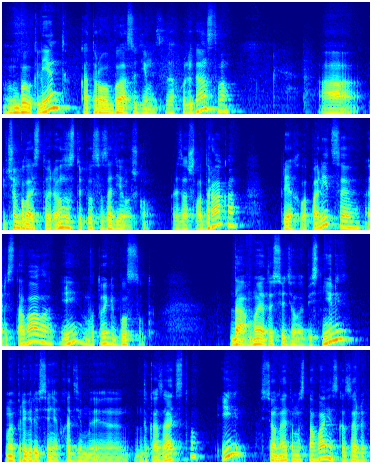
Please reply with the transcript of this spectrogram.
был клиент, у которого была судимость за хулиганство, а, и в чем была история? Он заступился за девушку. Произошла драка, приехала полиция, арестовала, и в итоге был суд. Да, мы это все дело объяснили, мы привели все необходимые доказательства, и все, на этом основании сказали,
